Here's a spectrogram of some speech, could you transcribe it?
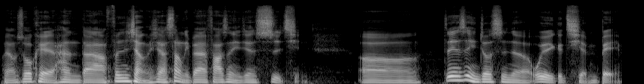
我想说，可以和大家分享一下上礼拜发生一件事情。呃，这件事情就是呢，我有一个前辈，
